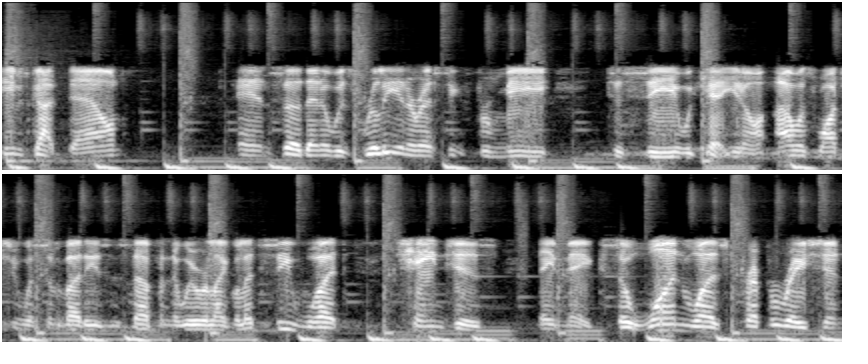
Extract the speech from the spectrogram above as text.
teams got down, and so then it was really interesting for me to see. We can't, you know, I was watching with some buddies and stuff, and we were like, well, let's see what changes they make. So one was preparation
